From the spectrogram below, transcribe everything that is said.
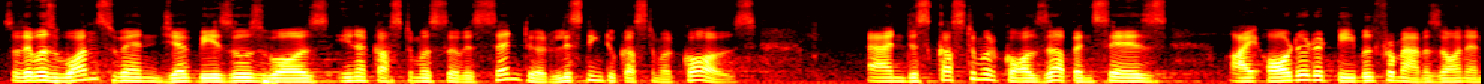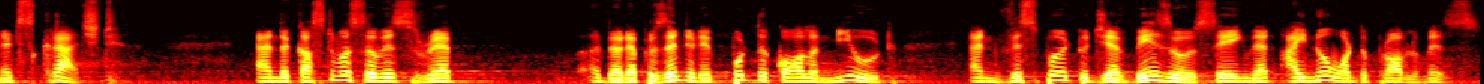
So there was once when Jeff Bezos was in a customer service center listening to customer calls, and this customer calls up and says, I ordered a table from Amazon and it's scratched. And the customer service rep, uh, the representative, put the call on mute and whispered to Jeff Bezos, saying that I know what the problem is.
